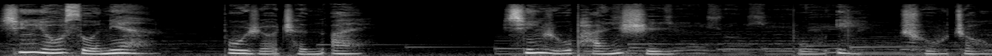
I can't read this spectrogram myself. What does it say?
心有所念，不惹尘埃；心如磐石，不易初衷。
